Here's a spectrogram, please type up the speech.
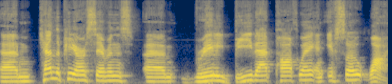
Um, can the PR7s um, really be that pathway? And if so, why?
